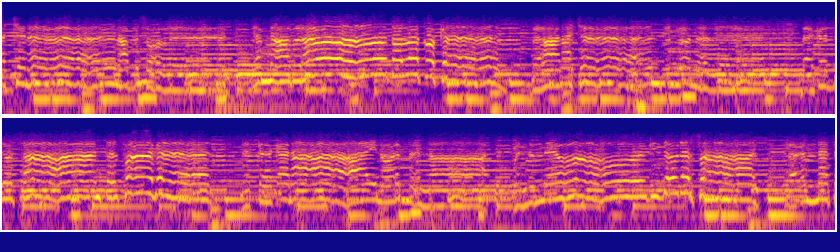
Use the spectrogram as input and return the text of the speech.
እንባችንን አብሶልን የሚያበራ ታላቅ ኮከብ ብርሃናችን ሲሆንልን በቅዱሳን ተስፋ አገር ልክ ቀን አይኖርምና ወንድሜ ሆይ ጊዜው ደርሷል በእምነት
